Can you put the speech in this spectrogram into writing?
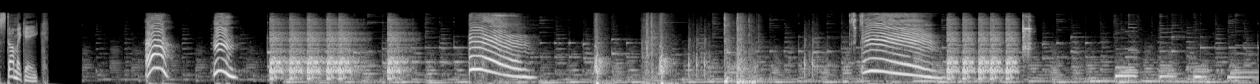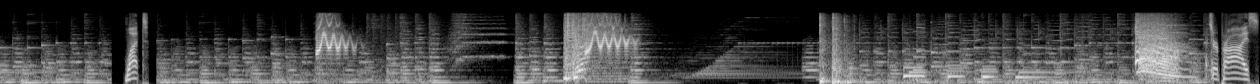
stomach ache. Ah! Mm. What? Surprise!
